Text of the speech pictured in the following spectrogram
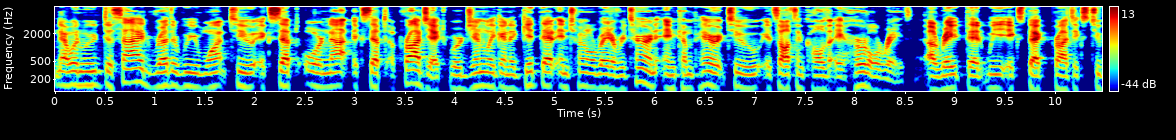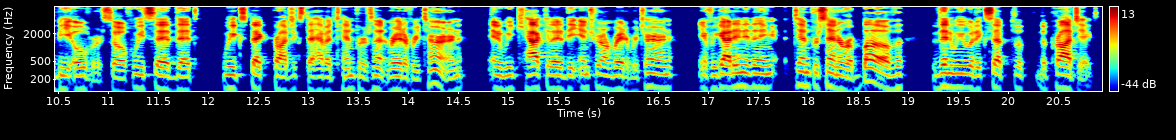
Now, when we decide whether we want to accept or not accept a project, we're generally going to get that internal rate of return and compare it to, it's often called a hurdle rate, a rate that we expect projects to be over. So if we said that we expect projects to have a 10% rate of return, and we calculated the internal rate of return, if we got anything 10% or above, then we would accept the, the project.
